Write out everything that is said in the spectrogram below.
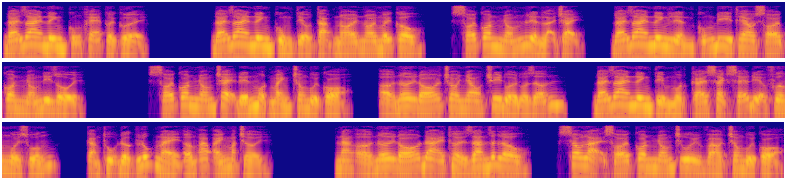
Đái Giai Ninh cũng khẽ cười cười. Đái Giai Ninh cùng tiểu tạp nói nói mấy câu, sói con nhóm liền lại chạy, đái Giai Ninh liền cũng đi theo sói con nhóm đi rồi. Sói con nhóm chạy đến một mảnh trong bụi cỏ, ở nơi đó cho nhau truy đuổi đùa giỡn, đái Giai Ninh tìm một cái sạch sẽ địa phương ngồi xuống, cảm thụ được lúc này ấm áp ánh mặt trời. Nàng ở nơi đó đại thời gian rất lâu, sau lại sói con nhóm chui vào trong bụi cỏ,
